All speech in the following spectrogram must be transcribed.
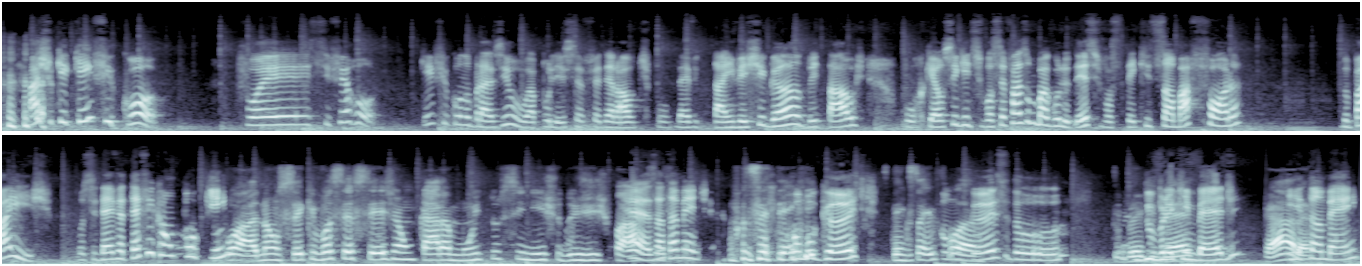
Acho que quem ficou foi. se ferrou. Quem ficou no Brasil, a Polícia Federal, tipo, deve estar investigando e tal. Porque é o seguinte, se você faz um bagulho desse, você tem que sambar fora do país. Você deve até ficar um pouquinho. Pô, a não ser que você seja um cara muito sinistro dos disfarces. É, exatamente. Você tem, Como o que, Gus, você tem que sair como fora. Gus do, do Breaking, do Breaking Bad. Bad. Cara, E também.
